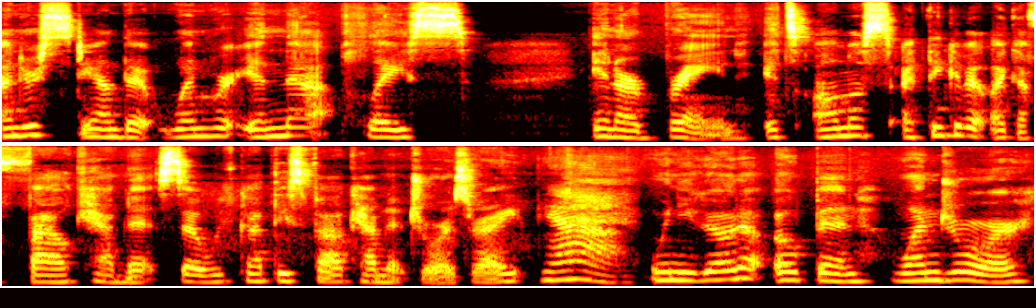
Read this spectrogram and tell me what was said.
understand that when we're in that place in our brain, it's almost, I think of it like a file cabinet. So we've got these file cabinet drawers, right? Yeah. when you go to open one drawer,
